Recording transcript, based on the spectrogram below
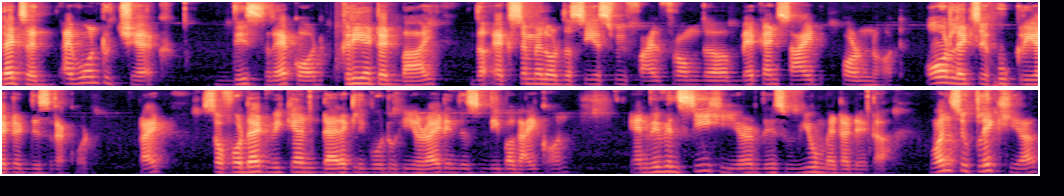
let's say i want to check this record created by the XML or the CSV file from the backend side or not? Or let's say who created this record right? So for that we can directly go to here right in this debug icon. And we will see here this view metadata. Once you click here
